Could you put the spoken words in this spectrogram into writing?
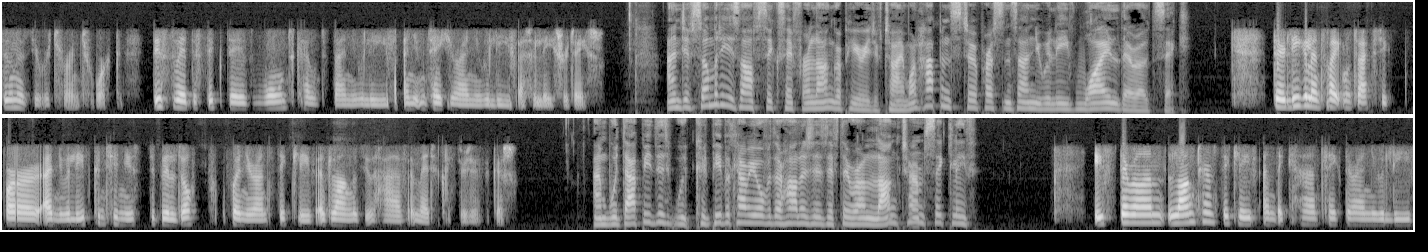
soon as you return to work. This way, the sick days won't count as annual leave, and you can take your annual leave at a later date. And if somebody is off sick, say for a longer period of time, what happens to a person's annual leave while they're out sick? Their legal entitlement actually for annual leave continues to build up when you're on sick leave as long as you have a medical certificate. And would that be the, could people carry over their holidays if they were on long term sick leave? If they're on long term sick leave and they can't take their annual leave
